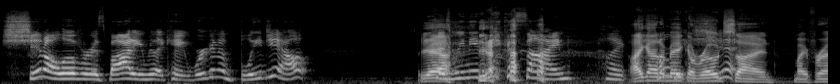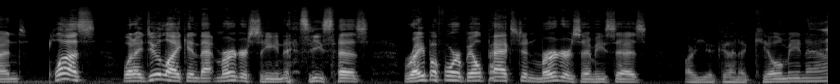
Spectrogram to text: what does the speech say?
shit all over his body and be like, "Hey, we're gonna bleed you out Yeah. because we need to yeah. make a sign." Like, I got to make a road shit. sign, my friend. Plus, what I do like in that murder scene is he says, right before Bill Paxton murders him, he says, Are you going to kill me now?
